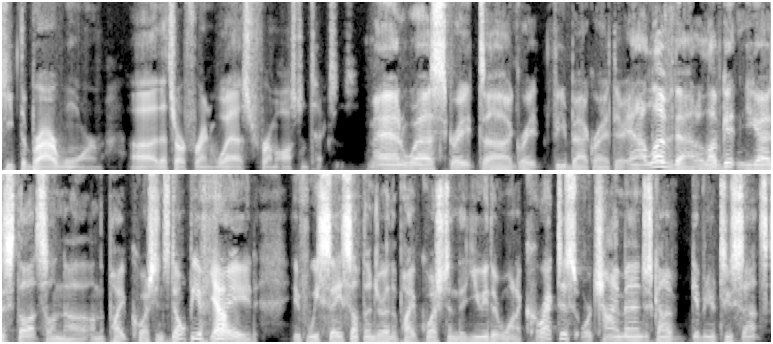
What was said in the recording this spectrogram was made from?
Keep the briar warm. Uh, that's our friend Wes from Austin, Texas. Man, Wes, great, uh, great feedback right there, and I love that. I love getting you guys' thoughts on uh, on the pipe questions. Don't be Yeah. afraid if we say something during the pipe question that you either want to correct us or chime in, just kind of giving your two cents.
